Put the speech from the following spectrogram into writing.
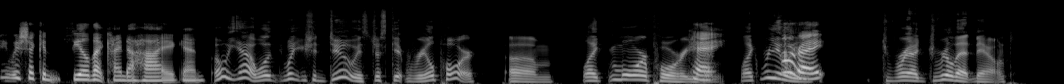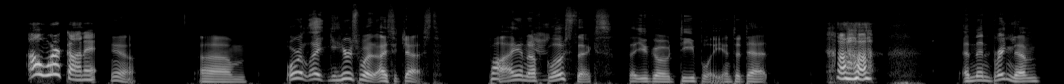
I wish I could feel that kind of high again. Oh yeah, well what you should do is just get real poor. Um like more poor even. Like really All right. drill that down. I'll work on it. Yeah. Um or like here's what I suggest. Buy enough glow sticks that you go deeply into debt I and then bring them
